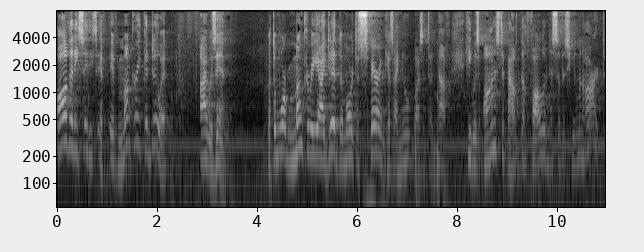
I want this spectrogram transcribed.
All that he said, he said if, if monkery could do it, I was in. But the more monkery I did, the more despairing because I knew it wasn't enough. He was honest about the fallenness of his human heart.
